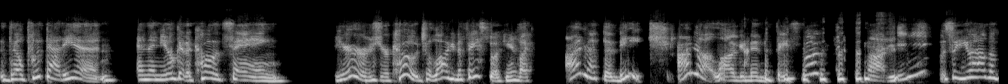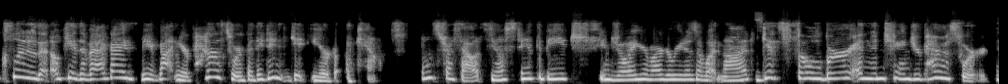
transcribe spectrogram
they'll put that in and then you'll get a code saying, here's your code to log into Facebook. And you're like, I'm at the beach. I'm not logging into Facebook. not me. So you have a clue that, okay, the bad guys may have gotten your password, but they didn't get your account. Don't stress out. You know, stay at the beach, enjoy your margaritas and whatnot, get sober, and then change your password.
